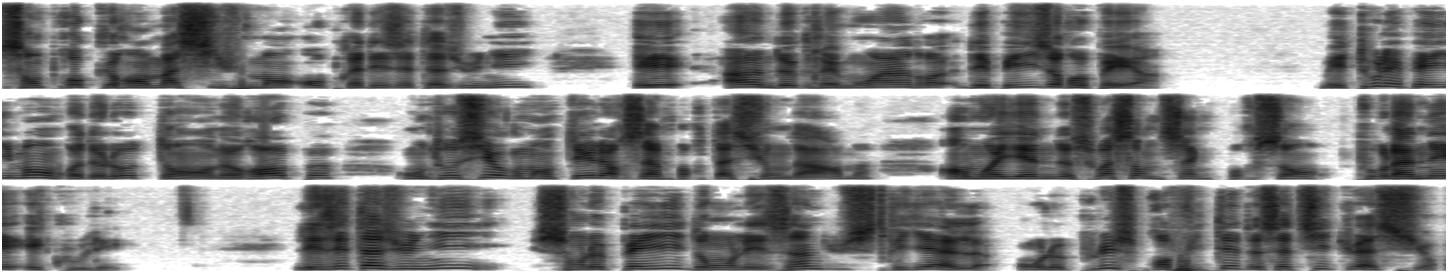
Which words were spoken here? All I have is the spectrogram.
s'en procurant massivement auprès des États-Unis et, à un degré moindre, des pays européens. Mais tous les pays membres de l'OTAN en Europe ont aussi augmenté leurs importations d'armes, en moyenne de 65% pour l'année écoulée. Les États-Unis sont le pays dont les industriels ont le plus profité de cette situation.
